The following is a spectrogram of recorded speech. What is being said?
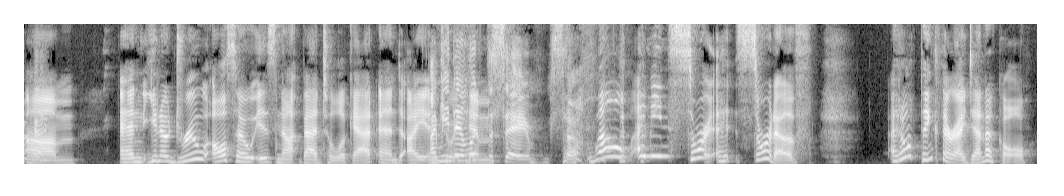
Okay. Um and you know Drew also is not bad to look at and I enjoy I mean, they him. look the same, so well, I mean sort uh, sort of. I don't think they're identical.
